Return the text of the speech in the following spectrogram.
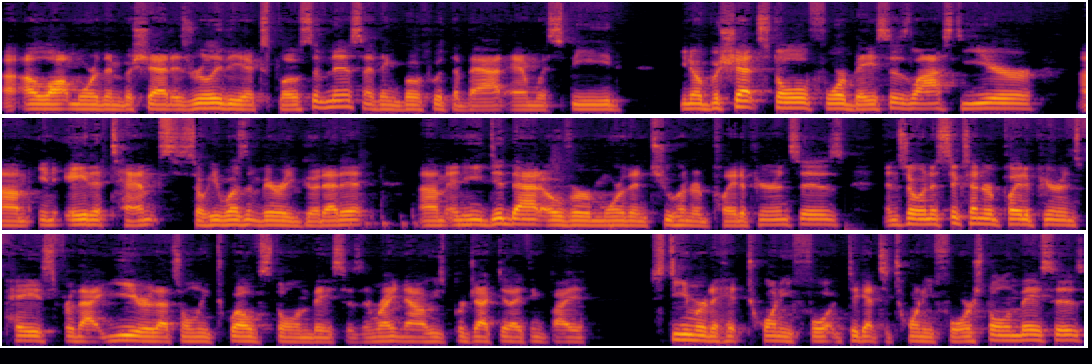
Uh, a lot more than Bichette is really the explosiveness. I think both with the bat and with speed. You know, Bichette stole four bases last year um, in eight attempts, so he wasn't very good at it. Um, and he did that over more than 200 plate appearances. And so, in a 600 plate appearance pace for that year, that's only 12 stolen bases. And right now, he's projected, I think, by Steamer to hit 24 to get to 24 stolen bases.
